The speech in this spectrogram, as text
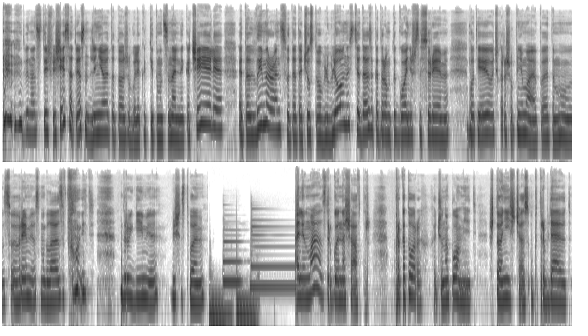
12 тысяч вещей, соответственно, для нее это тоже были какие-то эмоциональные качели, это limerence, вот это чувство влюбленности, да, за которым ты гонишься все время. Вот я ее очень хорошо понимаю, поэтому свое время я смогла заполнить другими веществами. Ален Майлз, другой наш автор, про которых хочу напомнить, что они сейчас употребляют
